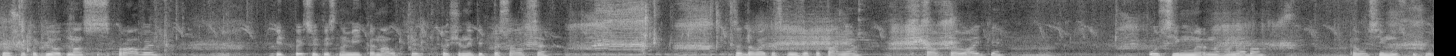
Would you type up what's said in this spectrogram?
Тож, такі от у нас справи. Підписуйтесь на мій канал, хто- ще не підписався. Задавайте свої запитання, ставте лайки. Усім мирного неба та усім успіхів.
